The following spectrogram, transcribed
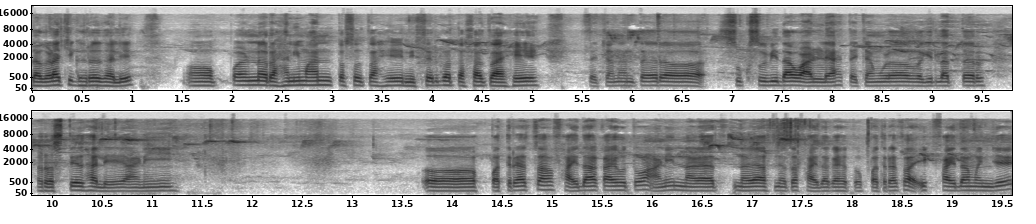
दगडाची घरं झाली. पण राहणीमान तसंच आहे निसर्ग तसाच आहे. त्याच्यानंतर सुखसुविधा वाढल्या. त्याच्यामुळं बघितलात तर रस्ते झाले आणि पत्र्याचा फायदा काय होतो आणि नळ्यात नळ्या असण्याचा फायदा काय होतो? पत्र्याचा एक फायदा म्हणजे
